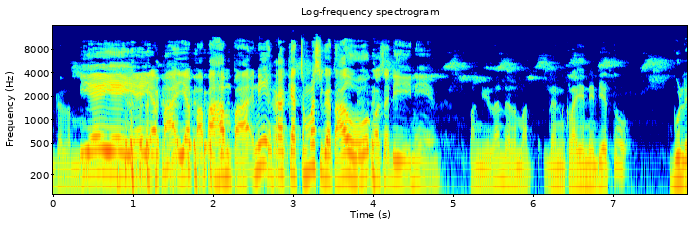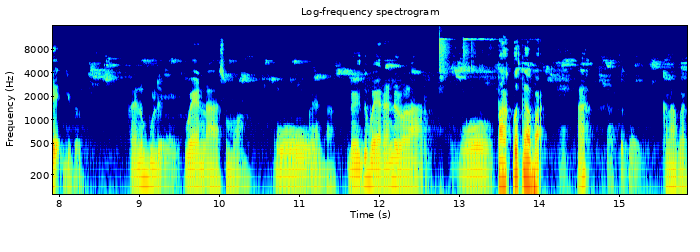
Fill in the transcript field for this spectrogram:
dalam iya iya iya iya pak. Iya pak. Paham pak. Ini rakyat cemas juga tahu nggak usah di ini panggilan dalam dan kliennya dia tuh bule gitu. Kliennya bule. WNA semua. Wow. WNA dan itu bayarannya dolar. Wow. takut nggak pak? Kenapa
